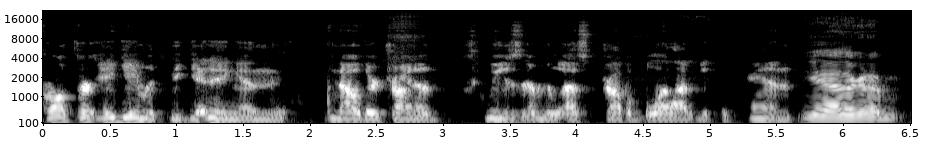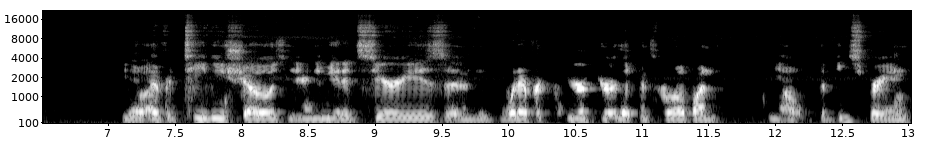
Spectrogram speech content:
brought their A game at the beginning, and now they're trying to squeeze every last drop of blood out of it they can. Yeah, they're gonna. You know, every TV shows and animated series and whatever character they can throw up on you know the big screen.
